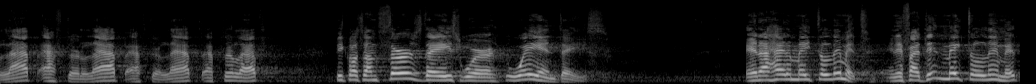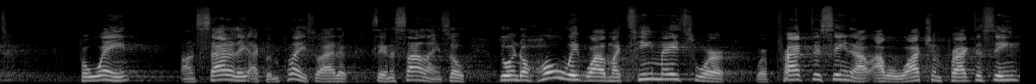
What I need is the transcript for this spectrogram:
lap after lap after lap after lap because on Thursdays were weigh in days. And I had to make the limit. And if I didn't make the limit for weighing, on Saturday I couldn't play, so I had to stay in the sideline. So during the whole week, while my teammates were, were practicing, and I, I would watch them practicing,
